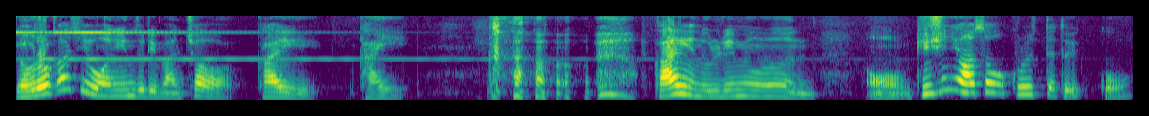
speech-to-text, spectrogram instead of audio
여러 가지 원인들이 많죠. 가위, 가위. 가위 눌림은 어, 귀신이 와서 그럴 때도 있고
